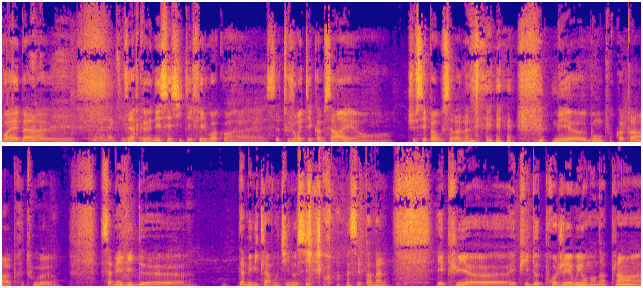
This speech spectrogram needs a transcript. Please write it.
Ouais bah euh, c'est-à-dire que nécessité fait loi quoi. Euh, ça a toujours été comme ça et on... je sais pas où ça va m'amener, mais euh, bon pourquoi pas. Après tout, euh, ça m'évite de ça m'évite la routine aussi, je crois. c'est pas mal. Et puis et puis d'autres projets, oui, on en a plein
